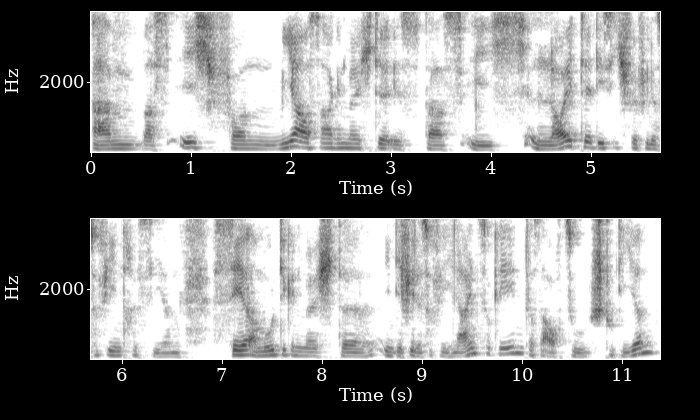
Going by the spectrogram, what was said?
Ähm, was ich von mir aus sagen möchte, ist, dass ich Leute, die sich für Philosophie interessieren, sehr ermutigen möchte, in die Philosophie hineinzugehen, das auch zu studieren.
